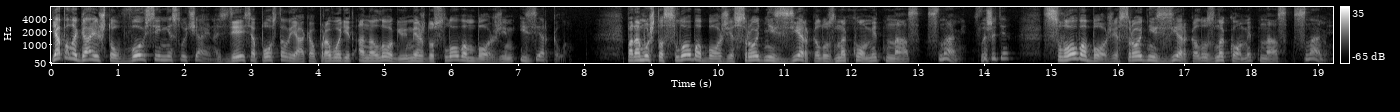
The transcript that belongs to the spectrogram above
Я полагаю, что вовсе не случайно здесь апостол Яков проводит аналогию между Словом Божьим и зеркалом. Потому что Слово Божье сродни зеркалу знакомит нас с нами. Слышите? Слово Божье сродни зеркалу знакомит нас с нами.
